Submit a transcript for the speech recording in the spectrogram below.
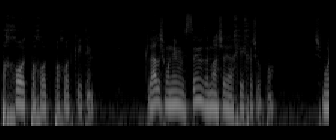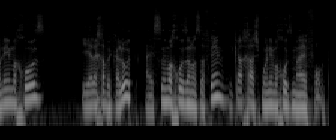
פחות, פחות, פחות קריטיים. כלל 80-20 זה מה שהכי חשוב פה. 80 אחוז יהיה לך בקלות, ה-20 אחוז הנוספים ייקח לך 80 אחוז מהאפורט.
